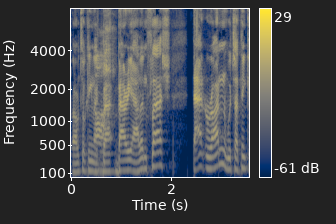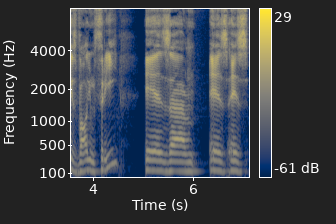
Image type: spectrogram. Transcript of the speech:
but I'm talking like oh. ba- Barry Allen Flash that run which I think is volume three is um, is is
